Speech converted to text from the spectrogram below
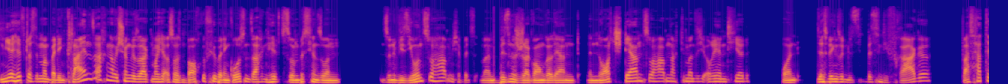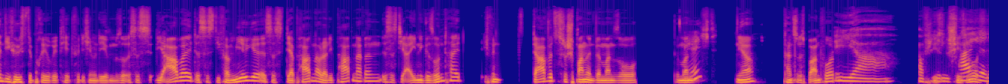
mir hilft das immer bei den kleinen Sachen, habe ich schon gesagt, mache ich aus aus dem Bauchgefühl. Bei den großen Sachen hilft es so ein bisschen so, ein, so eine Vision zu haben. Ich habe jetzt in meinem Business-Jargon gelernt, einen Nordstern zu haben, nach dem man sich orientiert. Und deswegen so ein bisschen die Frage, was hat denn die höchste Priorität für dich im Leben? So, ist es die Arbeit, ist es die Familie, ist es der Partner oder die Partnerin, ist es die eigene Gesundheit? Ich finde, da wird es so spannend, wenn man so, wenn man, Echt? ja, kannst du das beantworten? Ja, auf Schieß- jeden schieß Fall. los.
